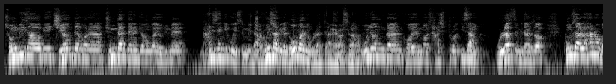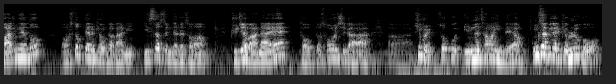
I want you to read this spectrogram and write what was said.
정비 사업이 지연되거나 중단되는 경우가 요즘에 많이 생기고 있습니다. 그쵸. 공사비가 너무 많이 올랐지 네, 않습니까? 맞습니다. 5년간 거의 뭐 40% 이상 올랐습니다. 그래서 공사를 하는 와중에도 어, 스톱되는 경우가 많이 있었습니다. 그래서 규제 완화에 더욱더 서울시가 어, 힘을 쏟고 있는 상황인데요. 공사비가 이렇게 오르고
